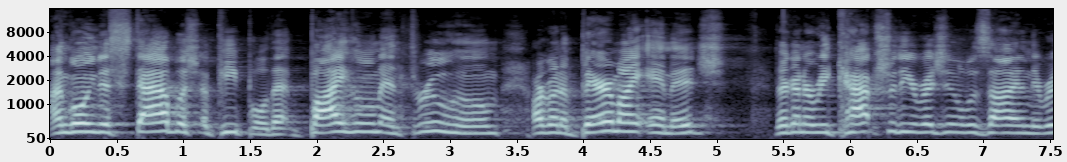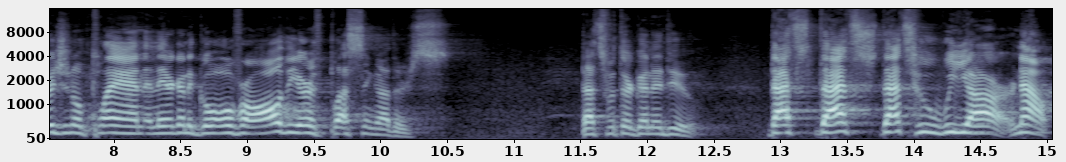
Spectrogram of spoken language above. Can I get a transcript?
I'm going to establish a people that by whom and through whom are going to bear my image they're going to recapture the original design and the original plan, and they're going to go over all the earth blessing others. That's what they're going to do. That's, that's, that's who we are. Now,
